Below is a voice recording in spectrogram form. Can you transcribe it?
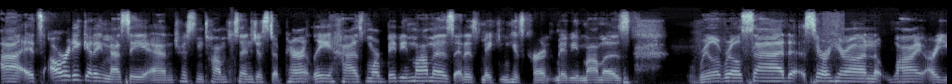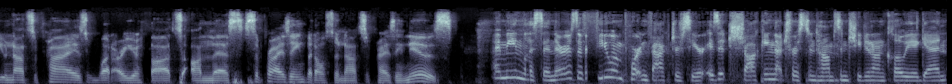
Uh, it's already getting messy, and Tristan Thompson just apparently has more baby mamas and is making his current baby mamas real, real sad. Sarah Hearon, why are you not surprised? What are your thoughts on this surprising but also not surprising news? I mean, listen, there is a few important factors here. Is it shocking that Tristan Thompson cheated on Khloe again?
